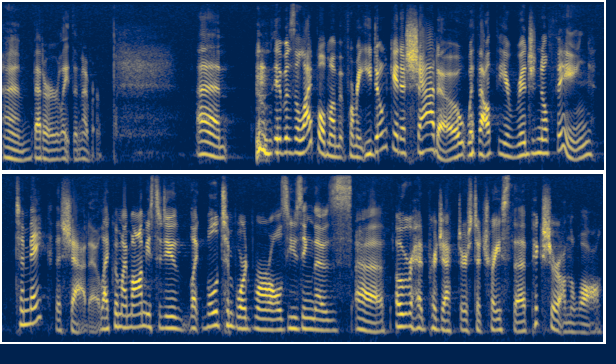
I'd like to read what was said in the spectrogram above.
Um, better late than never. Um, it was a light bulb moment for me. You don't get a shadow without the original thing to make the shadow. Like when my mom used to do like bulletin board murals using those uh, overhead projectors to trace the picture on the wall.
